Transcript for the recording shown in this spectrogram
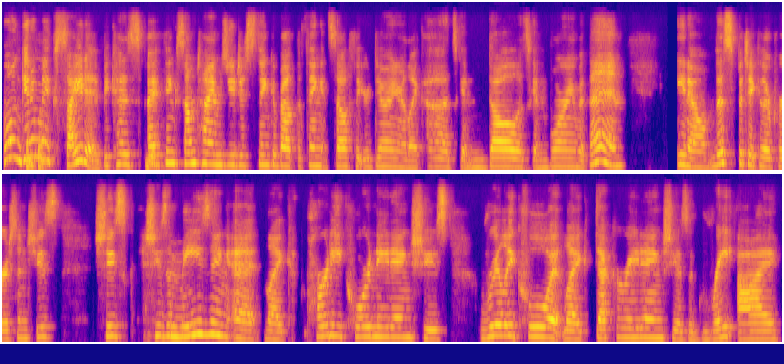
Well, and get them excited because yeah. I think sometimes you just think about the thing itself that you're doing. You're like, oh, it's getting dull, it's getting boring. But then, you know, this particular person, she's she's she's amazing at like party coordinating. She's really cool at like decorating. She has a great eye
